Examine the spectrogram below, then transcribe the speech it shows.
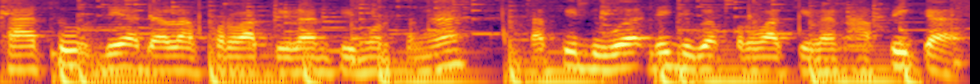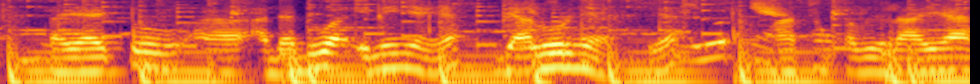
Satu dia adalah perwakilan Timur Tengah, tapi dua dia juga perwakilan Afrika. Saya itu uh, ada dua ininya ya, jalurnya ya. Jalurnya. Masuk ke wilayah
